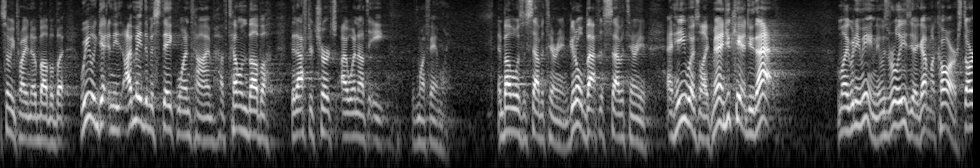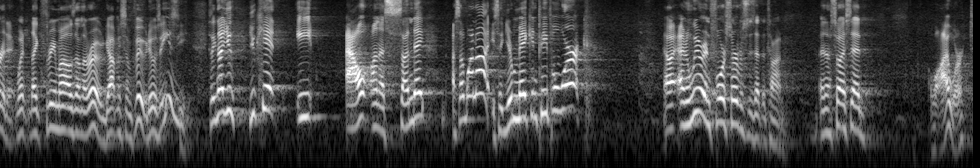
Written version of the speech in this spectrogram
Some of you probably know Bubba, but we would get in these. I made the mistake one time of telling Bubba that after church I went out to eat with my family. And Bubba was a Sabbatarian, good old Baptist Sabbatarian. And he was like, Man, you can't do that. I'm like, What do you mean? It was real easy. I got my car, started it, went like three miles down the road, got me some food. It was easy. He's like, No, you, you can't eat out on a Sunday. I said, Why not? He said, You're making people work. Uh, and we were in four services at the time. And so I said, Well, I worked.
